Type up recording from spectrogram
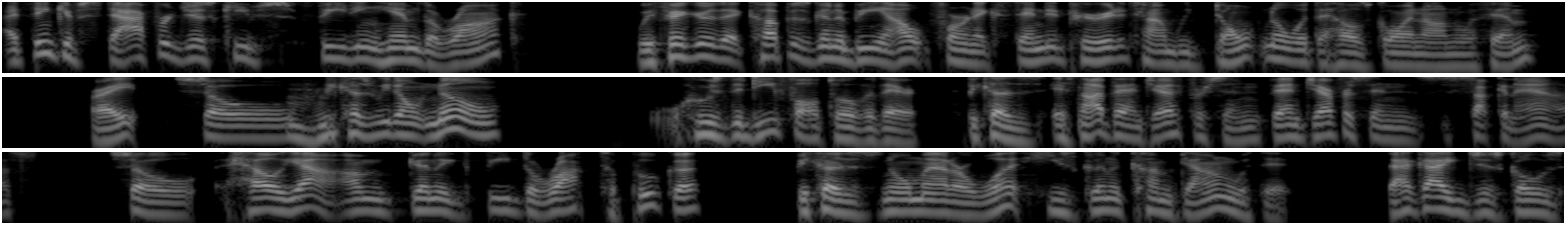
I think if Stafford just keeps feeding him the rock, we figure that Kupp is going to be out for an extended period of time. We don't know what the hell's going on with him, right? So mm-hmm. because we don't know who's the default over there, because it's not Van Jefferson. Van Jefferson's sucking ass. So hell yeah, I'm gonna feed the rock to Puka because no matter what, he's gonna come down with it. That guy just goes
